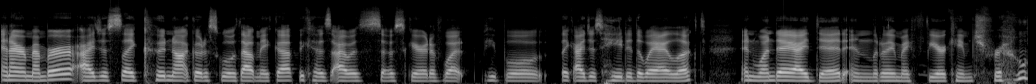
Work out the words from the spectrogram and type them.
and I remember I just like could not go to school without makeup because I was so scared of what people like I just hated the way I looked. And one day I did and literally my fear came true.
